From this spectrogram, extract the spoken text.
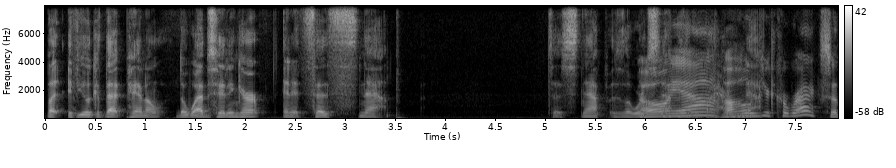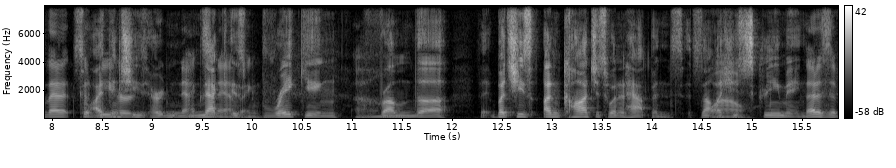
But if you look at that panel, the web's hitting her and it says snap. It says snap is the word Oh snap. yeah. Oh, neck. you're correct. So that So I think her she's her neck, neck, is snapping. Oh. breaking from oh. the, but she's unconscious when it happens. It's not like she's screaming. That is a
